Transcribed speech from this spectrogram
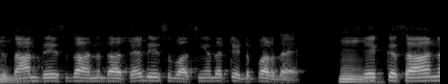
ਕਿਸਾਨ ਦੇਸ਼ ਦਾ ਅੰਨਦਾਤਾ ਹੈ ਦੇਸ਼ ਵਾਸੀਆਂ ਦਾ ਢਿੱਡ ਭਰਦਾ ਹੈ। ਤੇ ਕਿਸਾਨ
